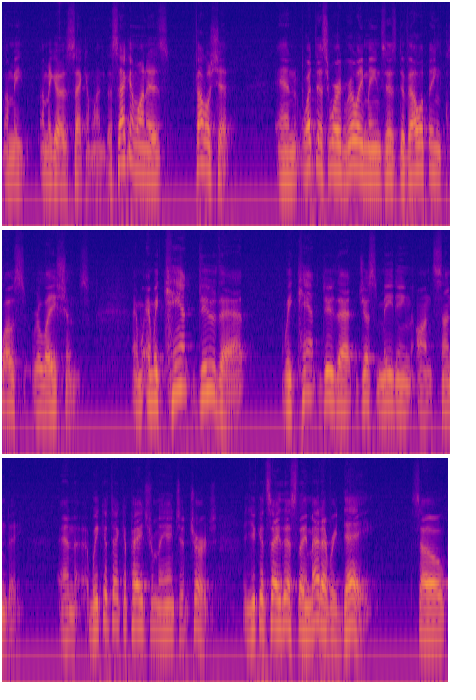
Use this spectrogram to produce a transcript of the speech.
let me, let me go to the second one. The second one is fellowship. And what this word really means is developing close relations. And, and we can't do that. We can't do that just meeting on Sunday. And we could take a page from the ancient church. You could say this they met every day. So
